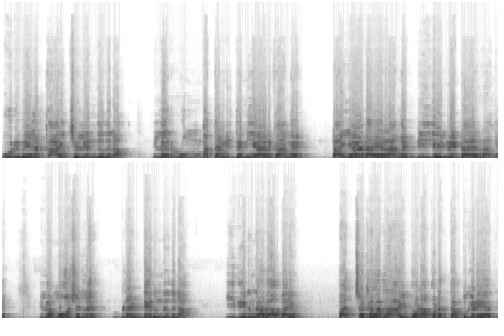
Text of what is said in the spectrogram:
ஒருவேளை காய்ச்சல் இருந்ததுன்னா இல்லை ரொம்ப தண்ணி தண்ணியாக இருக்காங்க டயர்ட் ஆயிடுறாங்க டீஹைட்ரேட் ஆயிடுறாங்க. இல்லை மோஷனில் பிளட் இருந்ததுன்னா இது இருந்தால் தான் பயம். பச்சை கலரில் ஆகி போனால் கூட தப்பு கிடையாது.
